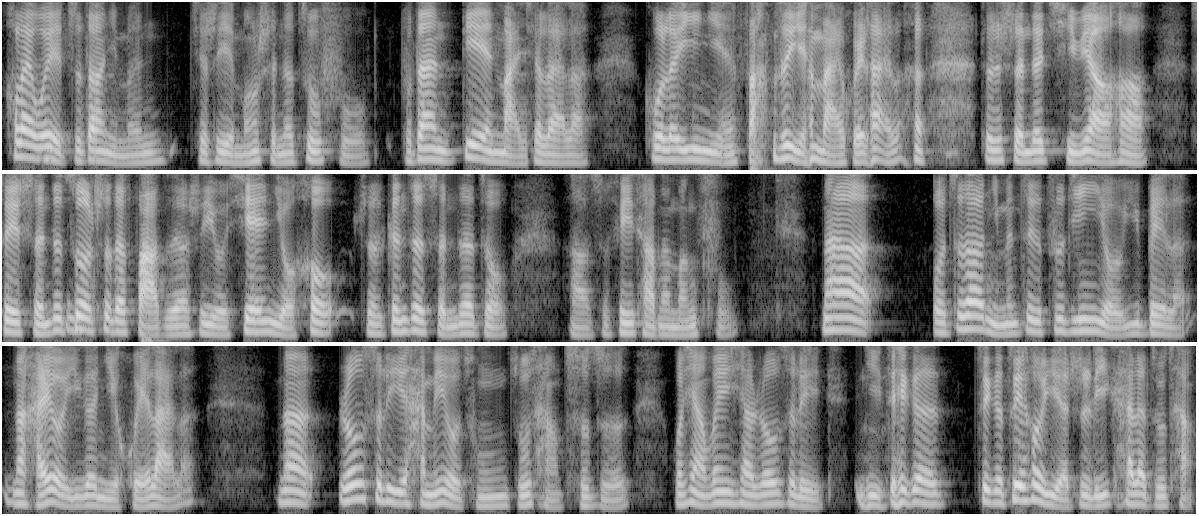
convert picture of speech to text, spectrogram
后来我也知道你们就是也蒙神的祝福，不但店买下来了，过了一年房子也买回来了，这是神的奇妙哈。所以神的做事的法则是有先有后，是跟着神的走啊，是非常的蒙福。那我知道你们这个资金有预备了，那还有一个你回来了，那 Rosely 还没有从主场辞职，我想问一下 Rosely，你这个这个最后也是离开了主场，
